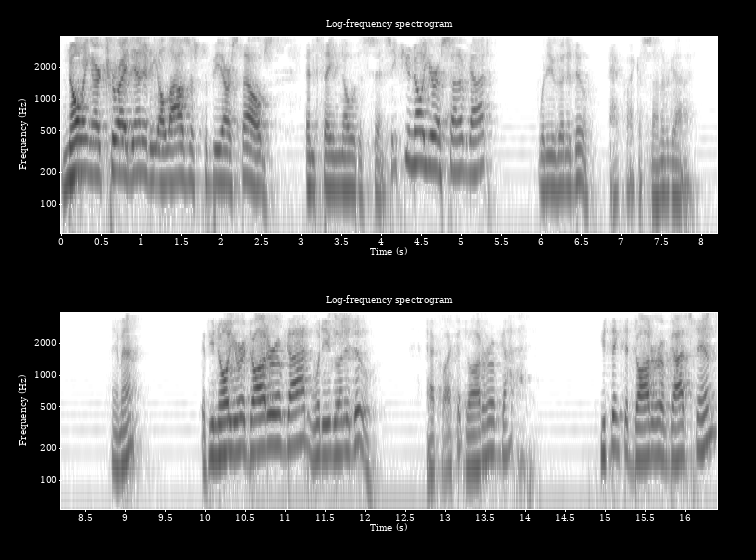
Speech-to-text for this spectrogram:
Knowing our true identity allows us to be ourselves and say no to sin. If you know you're a son of God, what are you going to do? Act like a son of God. Amen? If you know you're a daughter of God, what are you going to do? Act like a daughter of God. You think the daughter of God sins?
